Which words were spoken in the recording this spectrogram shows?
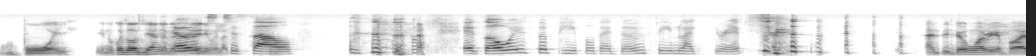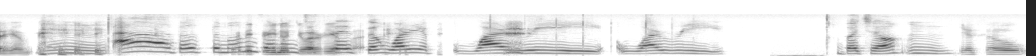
boy. You know, because I was younger than Note anyway. Like, to self. it's always the people that don't seem like threats. and say, don't worry about him. Mm, ah, those the moments tell you that not man to just says, about. "Don't worry, worry, worry." But yeah, mm, yeah, so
